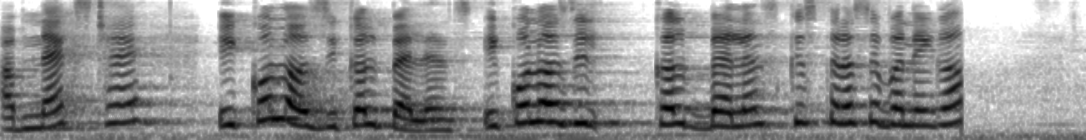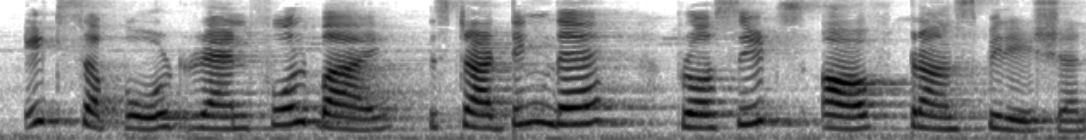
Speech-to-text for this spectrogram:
अब नेक्स्ट है इकोलॉजिकल बैलेंस इकोलॉजिकल बैलेंस किस तरह से बनेगा? It support rainfall by starting the process of transpiration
